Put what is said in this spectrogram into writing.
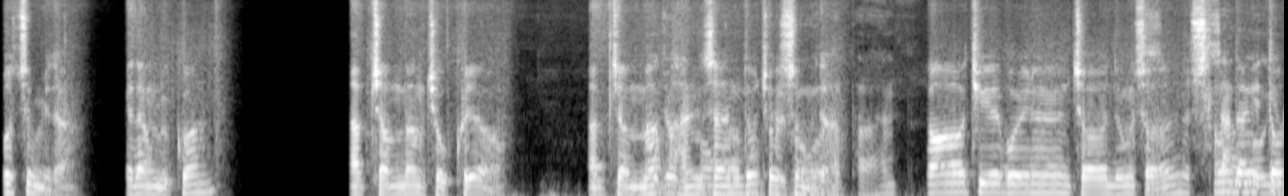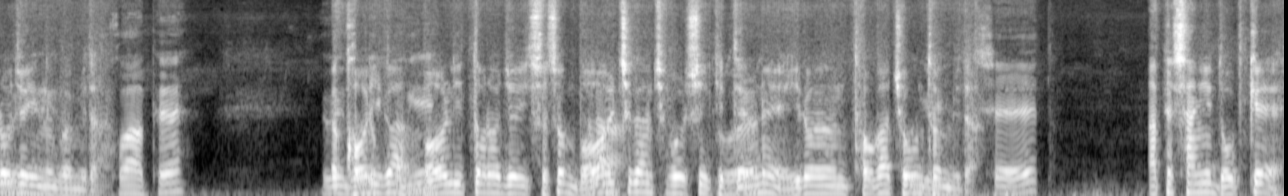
좋습니다. 해당 물건 앞 전망 좋고요. 앞 전망 노적봉과 안산도 좋습니다. 저 뒤에 보이는 저 능선 상당히 떨어져 보이네. 있는 겁니다. 그 앞에 여기 거리가 멀리 떨어져 있어서 멀찌감치 볼 수 있기 둘, 때문에 이런 터가 좋은 터입니다. 셋. 앞에 산이 높게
